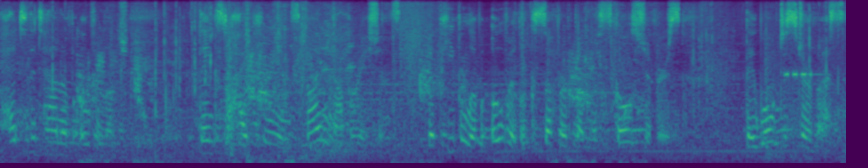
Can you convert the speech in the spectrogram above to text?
Head to the town of Overlook. Thanks to Hyperion's mining operations, the people of Overlook suffer from the skull shivers. They won't disturb us.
